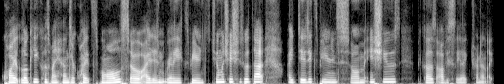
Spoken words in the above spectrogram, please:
quite lucky because my hands are quite small, so I didn't really experience too much issues with that. I did experience some issues because obviously, like trying to like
